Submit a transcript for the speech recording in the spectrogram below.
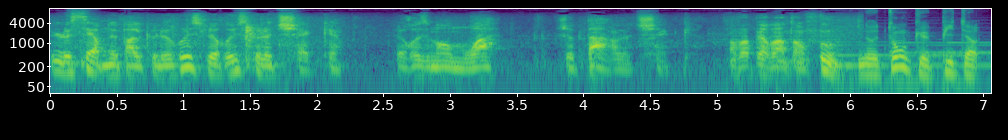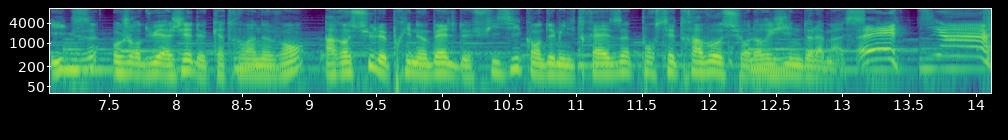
Le serbe ne parle que le russe, le russe que le tchèque. Heureusement, moi, je parle tchèque. On va perdre un temps fou. Notons que Peter Higgs, aujourd'hui âgé de 89 ans, a reçu le prix Nobel de physique en 2013 pour ses travaux sur l'origine de la masse. Et tiens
